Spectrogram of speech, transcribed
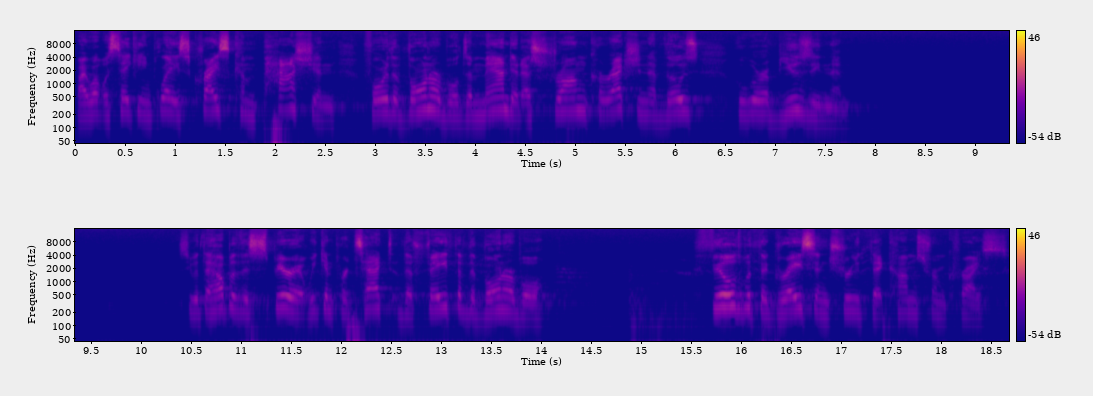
by what was taking place, Christ's compassion for the vulnerable demanded a strong correction of those who were abusing them. See, with the help of the Spirit, we can protect the faith of the vulnerable filled with the grace and truth that comes from Christ.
